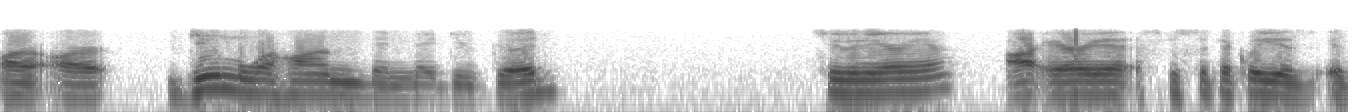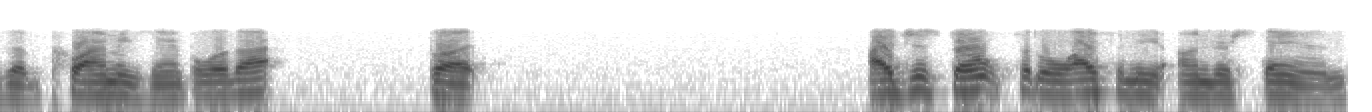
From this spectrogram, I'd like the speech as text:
are are do more harm than they do good to an area. Our area specifically is is a prime example of that. But I just don't for the life of me understand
